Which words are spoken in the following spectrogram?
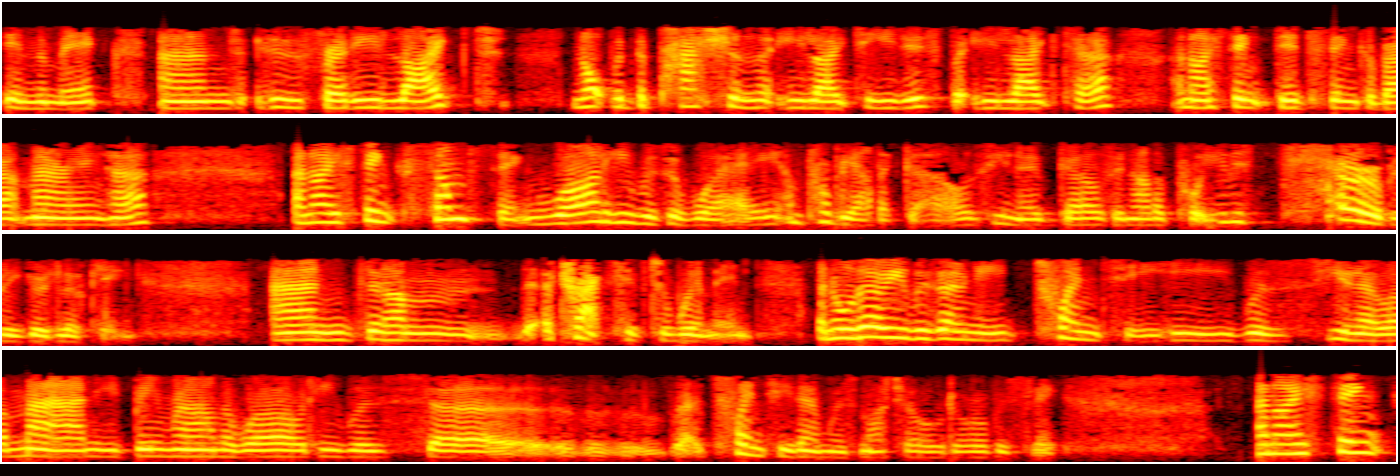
in the mix and who freddie liked not with the passion that he liked edith but he liked her and i think did think about marrying her and I think something while he was away, and probably other girls, you know, girls in other ports, he was terribly good looking and um, attractive to women. And although he was only 20, he was, you know, a man. He'd been around the world. He was uh, 20 then was much older, obviously. And I think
